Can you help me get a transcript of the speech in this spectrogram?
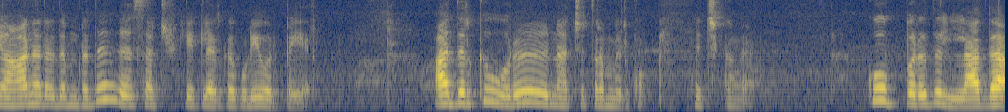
ஞானரதம்ன்றது சர்டிஃபிகேட்டில் இருக்கக்கூடிய ஒரு பெயர். அதற்கு ஒரு நட்சத்திரம் இருக்கும். வச்சுக்கோங்க. கூப்பிட்றது லதா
